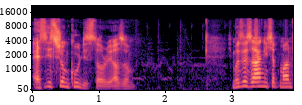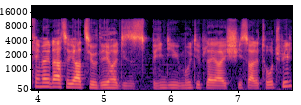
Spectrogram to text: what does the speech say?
Es ist schon cool, die Story, also. Ich muss ja sagen, ich habe am Anfang immer gedacht, so, ja, COD halt dieses Behindi-Multiplayer, ich schieße alle tot Spiel.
